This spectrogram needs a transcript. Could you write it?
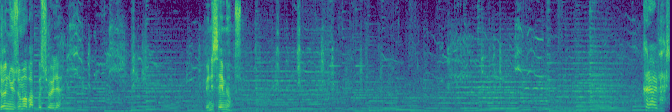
Dön yüzüme bak ve söyle. Beni sevmiyor musun? Karar ver.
